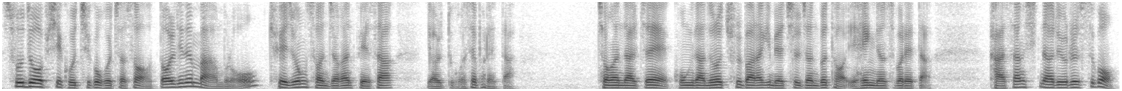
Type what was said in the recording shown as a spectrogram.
수도 없이 고치고 고쳐서 떨리는 마음으로 최종 선정한 회사 12곳에 보냈다. 정한 날짜에 공단으로 출발하기 며칠 전부터 예행 연습을 했다. 가상 시나리오를 쓰고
